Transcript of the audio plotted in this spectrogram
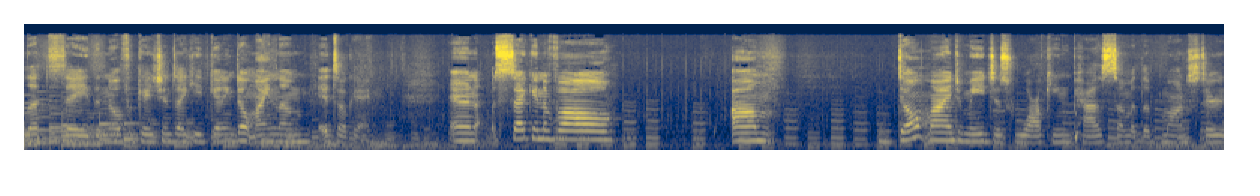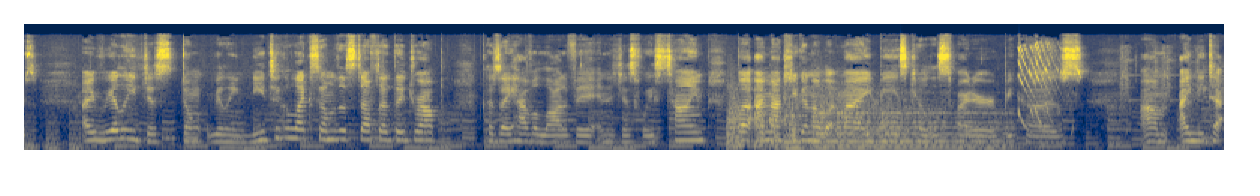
let's say the notifications I keep getting, don't mind them, it's okay. And second of all, um, don't mind me just walking past some of the monsters. I really just don't really need to collect some of the stuff that they drop because I have a lot of it and it just wastes time. But I'm actually gonna let my bees kill the spider because um, I need to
